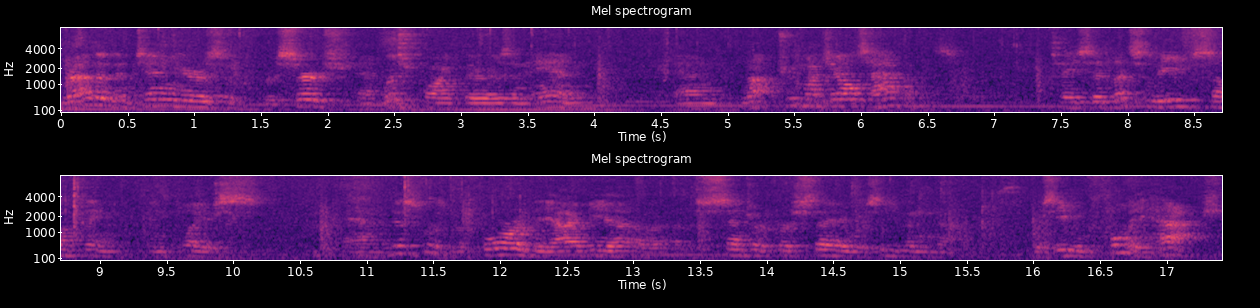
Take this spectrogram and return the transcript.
rather than 10 years of research, at which point there is an end, and not too much else happens they said, let's leave something in place. And this was before the idea of a center per se was even, uh, was even fully hatched.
